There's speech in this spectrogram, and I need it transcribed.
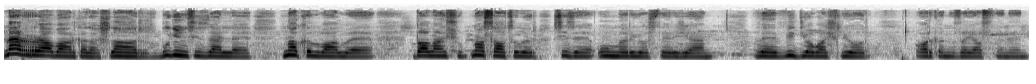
Merhaba arkadaşlar. Bugün sizlerle knuckleball ve dalan şut nasıl atılır size onları göstereceğim. Ve video başlıyor. Arkanıza yaslanın.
